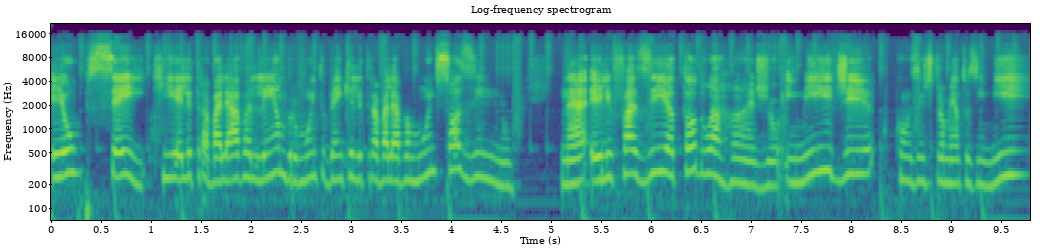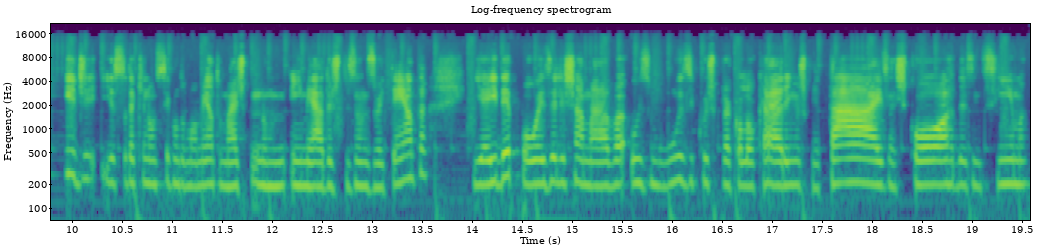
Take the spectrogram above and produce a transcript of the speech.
eu sei que ele trabalhava, lembro muito bem que ele trabalhava muito sozinho né? Ele fazia todo o arranjo em MIDI, com os instrumentos em MIDI, isso daqui num segundo momento, mais em meados dos anos 80, e aí depois ele chamava os músicos para colocarem os metais, as cordas em cima.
